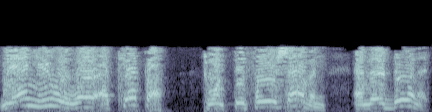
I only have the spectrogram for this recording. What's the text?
Men, you will wear a kippah 24-7, and they're doing it.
